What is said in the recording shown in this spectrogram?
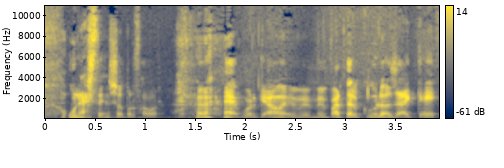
un ascenso, por favor. Porque me, me parto el culo, o sea, que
